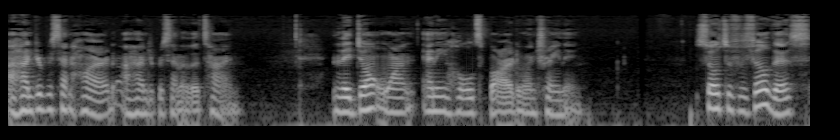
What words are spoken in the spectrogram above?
100% hard 100% of the time. And they don't want any holds barred when training. So, to fulfill this,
